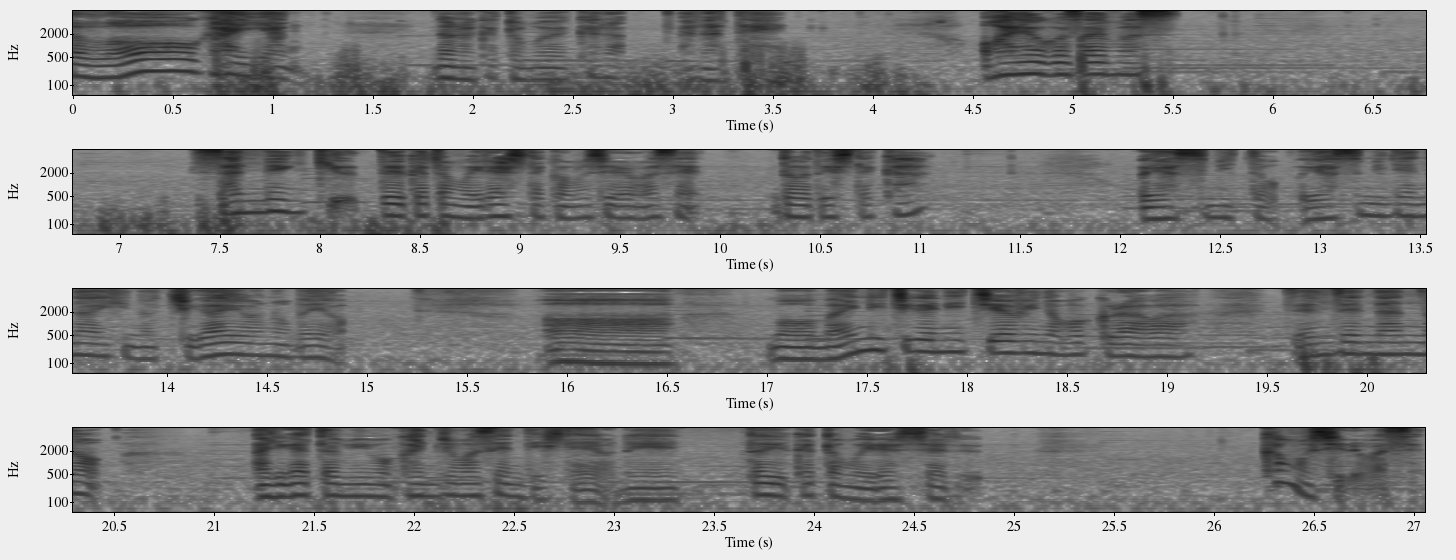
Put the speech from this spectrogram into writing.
Hello ガイアン野中智代からあなたへ。おはようございます。3連休という方もいらしたかもしれません。どうでしたか？お休みとお休みでない日の違いを述べよう。ああもう毎日が日曜日の僕らは全然何のありがたみも感じませんでしたよね。という方もいらっしゃるかもしれません。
